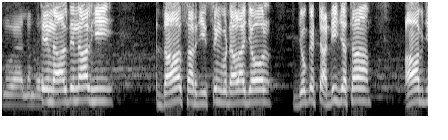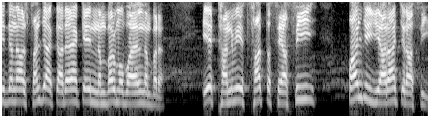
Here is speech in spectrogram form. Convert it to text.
ਮੋਬਾਈਲ ਨੰਬਰ ਤੇ ਨਾਲ ਦੇ ਨਾਲ ਹੀ ਦਾਸ ਹਰਜੀਤ ਸਿੰਘ ਵਡਾਲਾ ਜੌਲ ਜੋ ਕਿ ਢਾਡੀ ਜਥਾ ਆਪ ਜੀ ਦੇ ਨਾਲ ਸਾਂਝਾ ਕਰ ਰਿਹਾ ਕਿ ਨੰਬਰ ਮੋਬਾਈਲ ਨੰਬਰ ਇਹ 98786 51184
